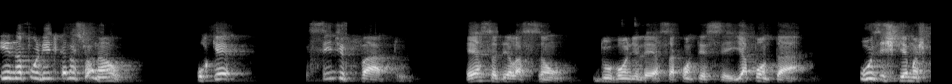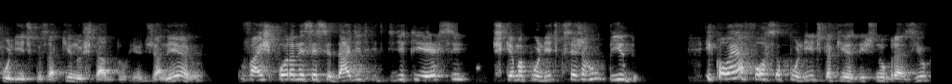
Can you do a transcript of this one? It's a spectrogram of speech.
e na política nacional. Porque, se de fato essa delação do Rony Lessa acontecer e apontar os esquemas políticos aqui no estado do Rio de Janeiro, vai expor a necessidade de, de, que esse esquema político seja rompido. E qual é a força política que existe no Brasil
